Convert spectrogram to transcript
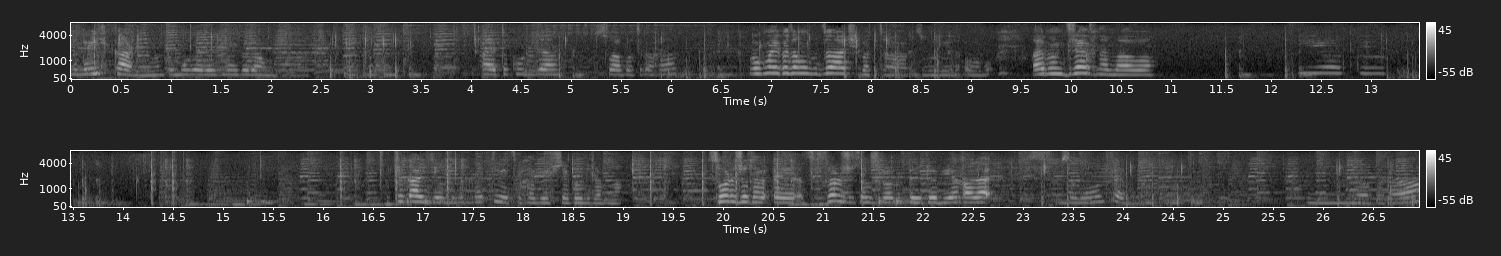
Będę ich karmił, no to mogę obok mojego domu. Ale to kurde, słabo trochę. Obok mojego domu budować? Chyba tak, zbuduję obok. Ale mam drewna mało. Ja pier- Poczekajcie, już na kreatywie trochę większego drewna. Sorry, że tak, e, sorry, że e, zrobiłem, ale za mało drewna. Mm, dobra.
